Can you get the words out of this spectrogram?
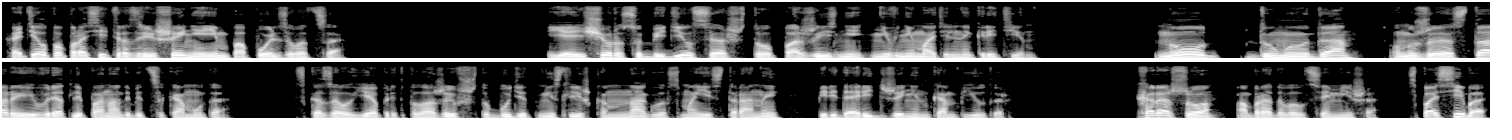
Хотел попросить разрешения им попользоваться. Я еще раз убедился, что по жизни невнимательный кретин. «Ну, думаю, да. Он уже старый и вряд ли понадобится кому-то», — сказал я, предположив, что будет не слишком нагло с моей стороны передарить Женин компьютер. «Хорошо», — обрадовался Миша. «Спасибо.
